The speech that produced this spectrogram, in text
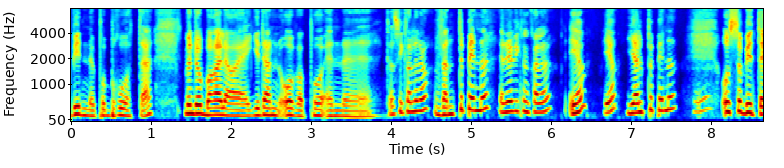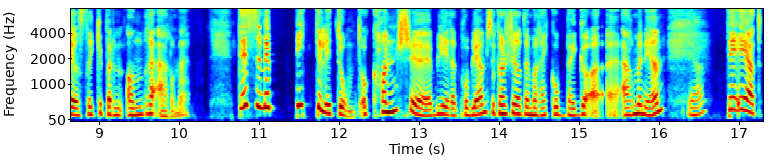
binde på bråtet, men da bare la jeg den over på en eh, Hva skal vi kalle det da? Ventepinne? Er det det vi kan kalle det? Ja. Ja, hjelpepinne. Og så begynte jeg å strikke på den andre ermet. Det som er bitte litt dumt, og kanskje blir et problem, så kanskje gjør at jeg må rekke opp begge eh, ermene igjen, Ja. det er at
